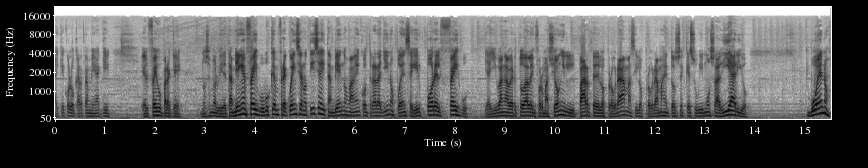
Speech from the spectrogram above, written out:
hay que colocar también aquí el Facebook para que no se me olvide. También en Facebook busquen Frecuencia Noticias y también nos van a encontrar allí. Nos pueden seguir por el Facebook y allí van a ver toda la información y parte de los programas y los programas entonces que subimos a diario. Bueno,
